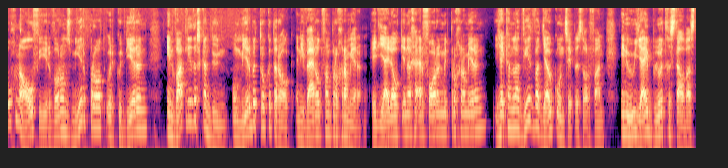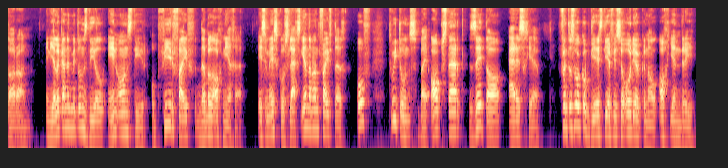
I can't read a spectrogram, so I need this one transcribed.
volgende halfuur waar ons meer praat oor kodering en wat leerders kan doen om meer betrokke te raak in die wêreld van programmering. Het jy dalk enige ervaring met programmering? Jy kan laat weet wat jou konsep is daarvan en hoe jy blootgestel was daaraan. En jy kan dit met ons deel en aanstuur op 45889. SMS kos slegs R1.50 of tweet ons by @ZARSG. Vind ons ook op DSTV se audiokanaal 813.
